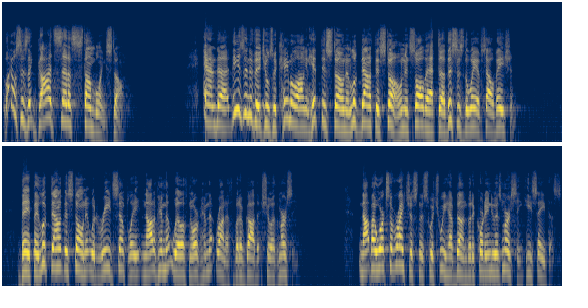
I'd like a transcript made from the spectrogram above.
The Bible says that God set a stumbling stone. And uh, these individuals who came along and hit this stone and looked down at this stone and saw that uh, this is the way of salvation, they, if they looked down at this stone, it would read simply, Not of him that willeth, nor of him that runneth, but of God that showeth mercy. Not by works of righteousness which we have done, but according to his mercy he saved us.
